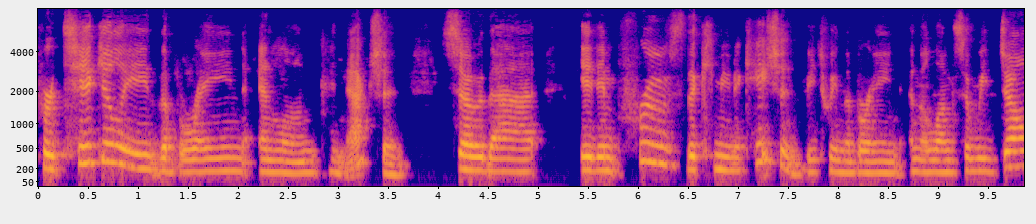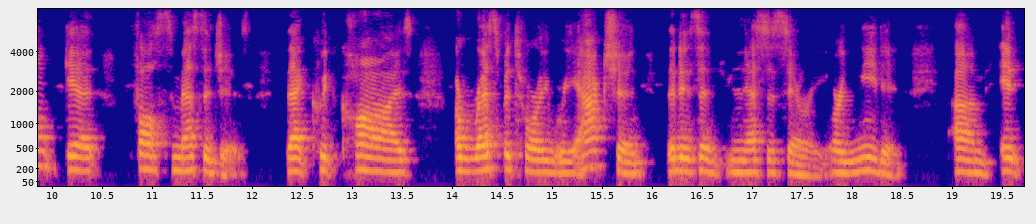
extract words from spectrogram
particularly the brain and lung connection, so that it improves the communication between the brain and the lungs so we don't get false messages that could cause a respiratory reaction that isn't necessary or needed. Um, it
